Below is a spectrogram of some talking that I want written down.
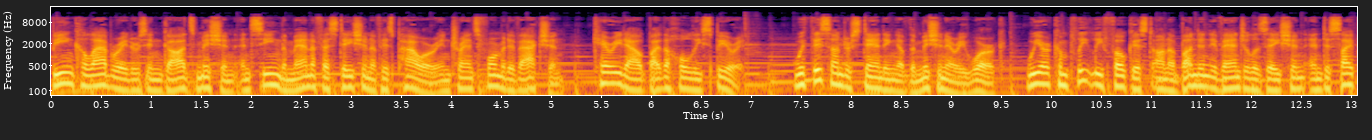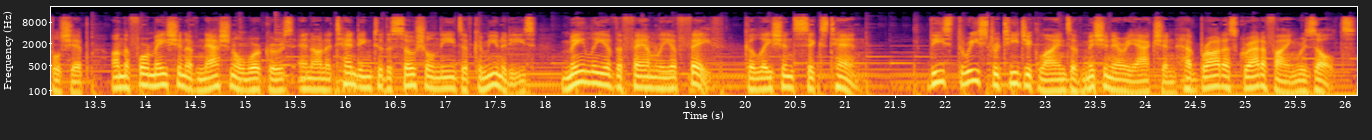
being collaborators in God's mission and seeing the manifestation of His power in transformative action, carried out by the Holy Spirit. With this understanding of the missionary work, we are completely focused on abundant evangelization and discipleship, on the formation of national workers and on attending to the social needs of communities, mainly of the family of faith, Galatians 6:10. These three strategic lines of missionary action have brought us gratifying results.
